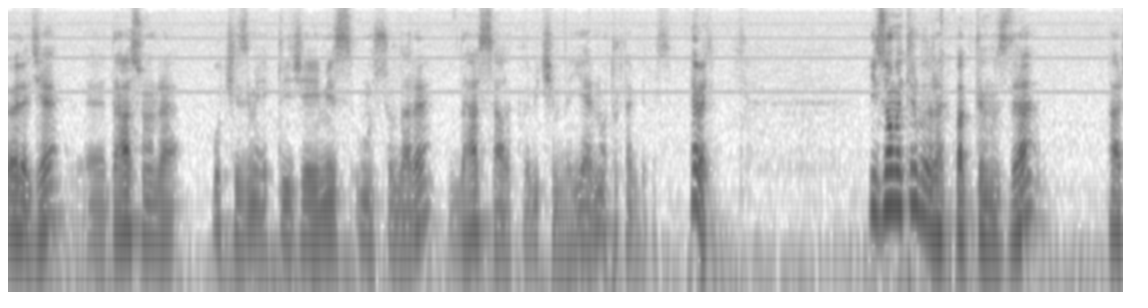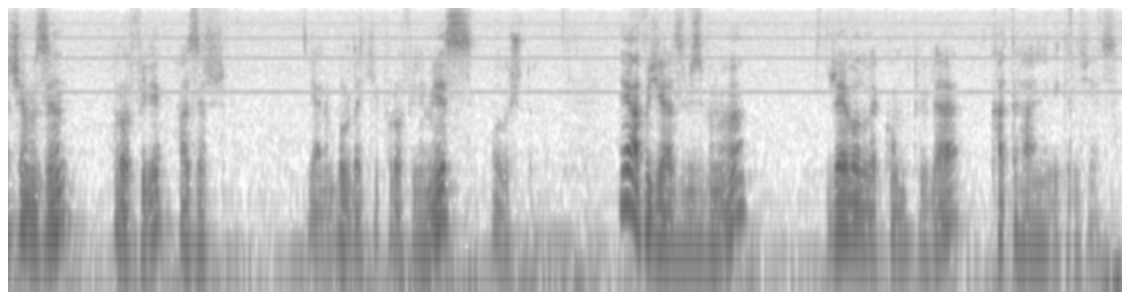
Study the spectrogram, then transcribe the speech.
Böylece e, daha sonra bu çizime ekleyeceğimiz unsurları daha sağlıklı biçimde yerine oturtabiliriz. Evet. İzometrik olarak baktığımızda parçamızın profili hazır. Yani buradaki profilimiz oluştu. Ne yapacağız biz bunu? Revolve komutuyla katı haline getireceğiz.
